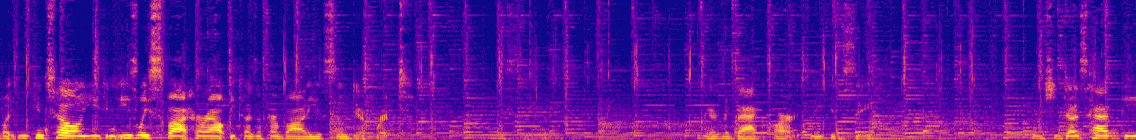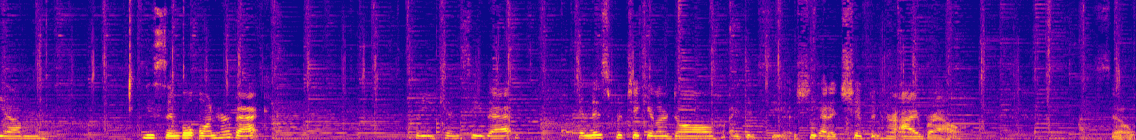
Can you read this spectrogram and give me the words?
But you can tell you can easily spot her out because of her body is so different. There's the back part so you can see. And she does have the um, the symbol on her back so you can see that. And this particular doll I did see it. She had a chip in her eyebrow. So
